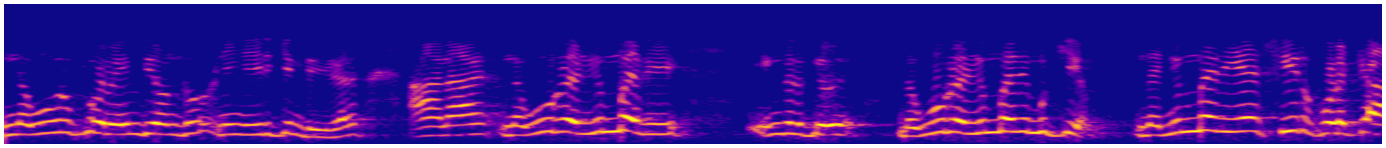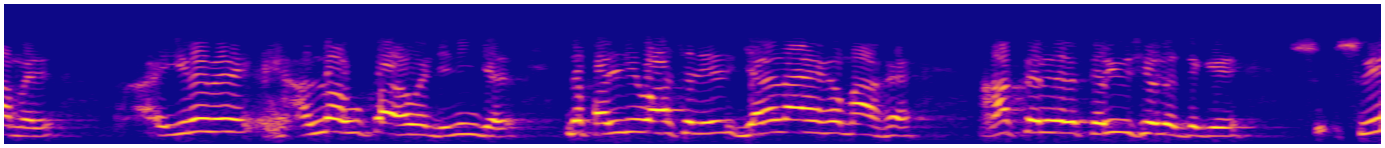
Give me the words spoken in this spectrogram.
இந்த ஊருக்கு ஒரு எம்பி ஒன்று நீங்கள் இருக்கின்றீர்கள். ஆனால் இந்த ஊரில் நிம்மதி எங்களுக்கு இந்த ஊரில் நிம்மதி முக்கியம். இந்த நிம்மதியை சீர்குலைக்காமல் இறைவன் அல்லாஹுக்காக வேண்டி நீங்கள் இந்த பள்ளி வாசலில் ஜனநாயகமாக ஆக்கல்களை தெரிவு செய்வதற்கு சுய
